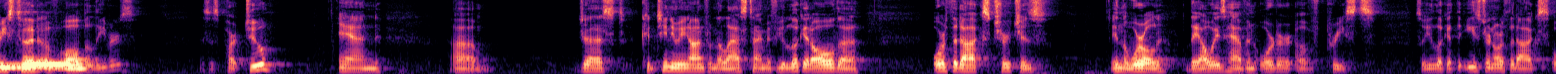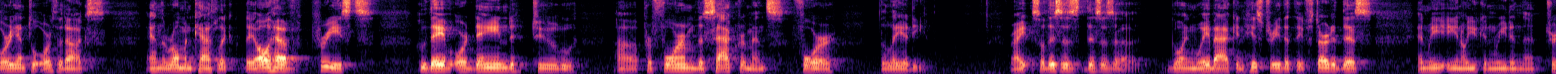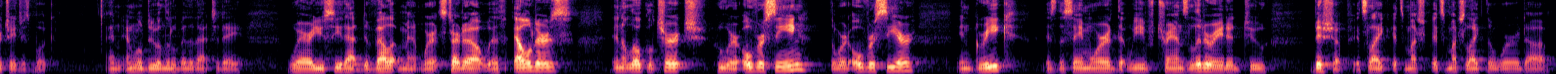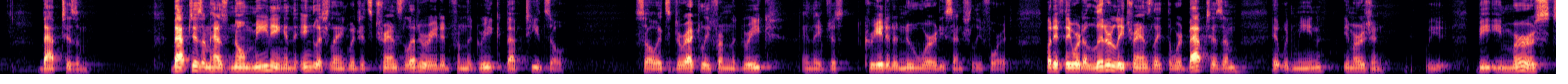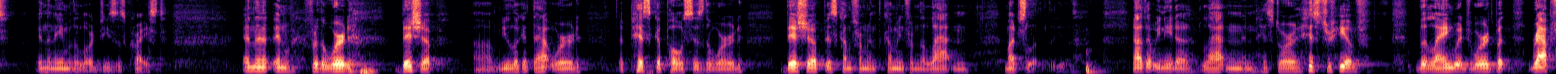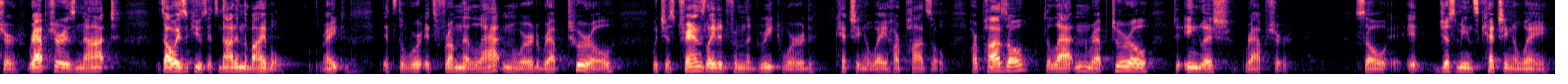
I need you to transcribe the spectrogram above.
priesthood of all believers. This is part two. And um, just continuing on from the last time, if you look at all the Orthodox churches in the world, they always have an order of priests. So you look at the Eastern Orthodox, Oriental Orthodox, and the Roman Catholic, they all have priests who they've ordained to uh, perform the sacraments for the laity. Right? So this is this is uh, going way back in history that they've started this, and we you know you can read in the Church Ages book, and and we'll do a little bit of that today, where you see that development where it started out with elders in a local church who were overseeing. The word overseer in Greek is the same word that we've transliterated to bishop. It's like it's much it's much like the word uh, baptism. Baptism has no meaning in the English language. It's transliterated from the Greek baptizo. So it's directly from the Greek, and they've just created a new word essentially for it. But if they were to literally translate the word baptism, it would mean immersion. We be immersed in the name of the Lord Jesus Christ. And, the, and for the word bishop, um, you look at that word, episcopos is the word. Bishop is comes from coming from the Latin. Much not that we need a Latin and histori- history of the language words, but rapture. Rapture is not. It's always accused. It's not in the Bible, right? It's the word. It's from the Latin word rapturo, which is translated from the Greek word catching away, harpazo. Harpazo to Latin, rapturo to English, rapture. So it just means catching away.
